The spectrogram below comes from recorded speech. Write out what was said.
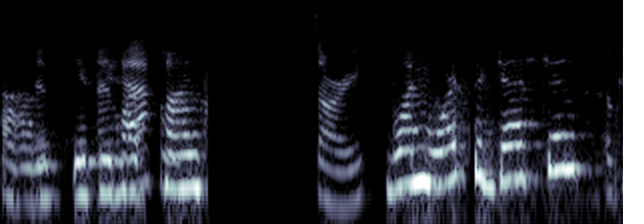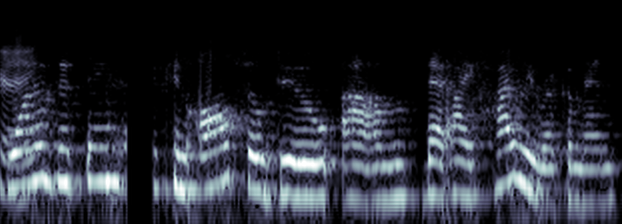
Um, And- if you have time, Sorry. one more suggestion. Okay. One of the things you can also do um, that I highly recommend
